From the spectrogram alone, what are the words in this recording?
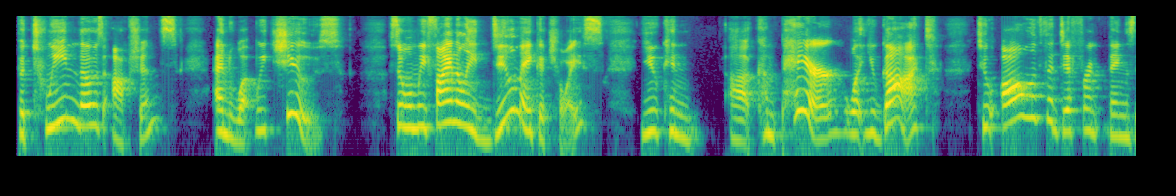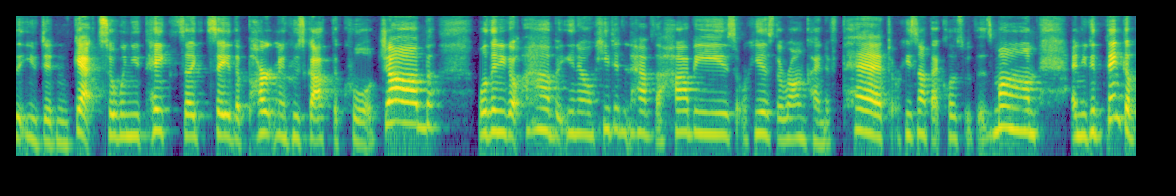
between those options and what we choose. So when we finally do make a choice, you can uh, compare what you got to all of the different things that you didn't get. So when you take, like, say, the partner who's got the cool job, well, then you go, ah, but you know, he didn't have the hobbies, or he has the wrong kind of pet, or he's not that close with his mom. And you can think of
